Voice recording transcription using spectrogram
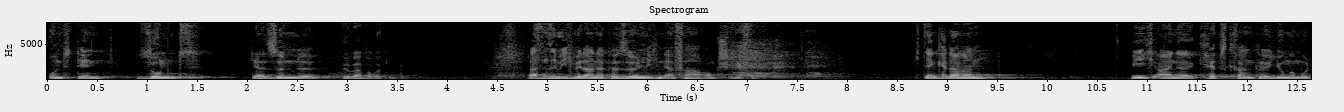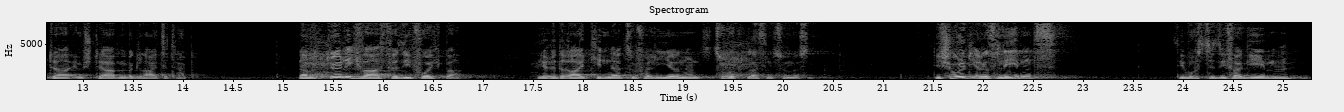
und den Sund der Sünde überbrücken. Lassen Sie mich mit einer persönlichen Erfahrung schließen. Ich denke daran, wie ich eine krebskranke junge Mutter im Sterben begleitet habe. Natürlich war es für sie furchtbar, ihre drei Kinder zu verlieren und zurücklassen zu müssen. Die Schuld ihres Lebens, sie wusste sie vergeben,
